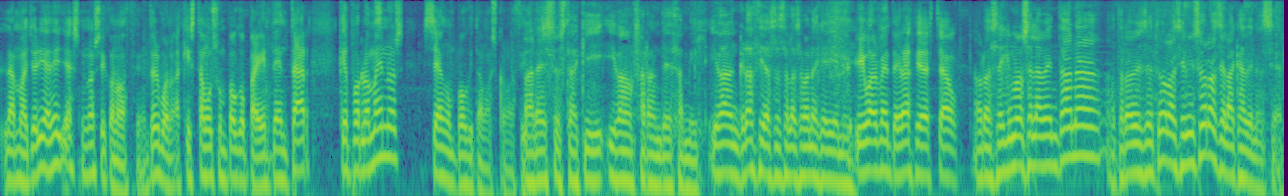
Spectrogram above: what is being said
la mayoría de ellas no se conocen. Entonces, bueno, aquí estamos un poco para intentar que por lo menos sean un poquito más conocidos. Para eso está aquí Iván Fernández Amil. Iván, gracias, hasta la semana que viene. Igualmente, gracias, chao. Ahora seguimos en la ventana a través de todas las emisoras de la cadena SER.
